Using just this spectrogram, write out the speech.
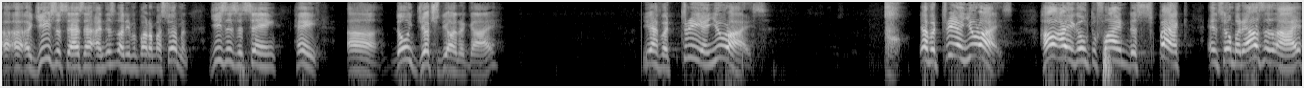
Uh, uh, uh Jesus says, and this is not even part of my sermon, Jesus is saying, hey, uh, don't judge the other guy. You have a tree in your eyes. You have a tree in your eyes. How are you going to find the speck in somebody else's eye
